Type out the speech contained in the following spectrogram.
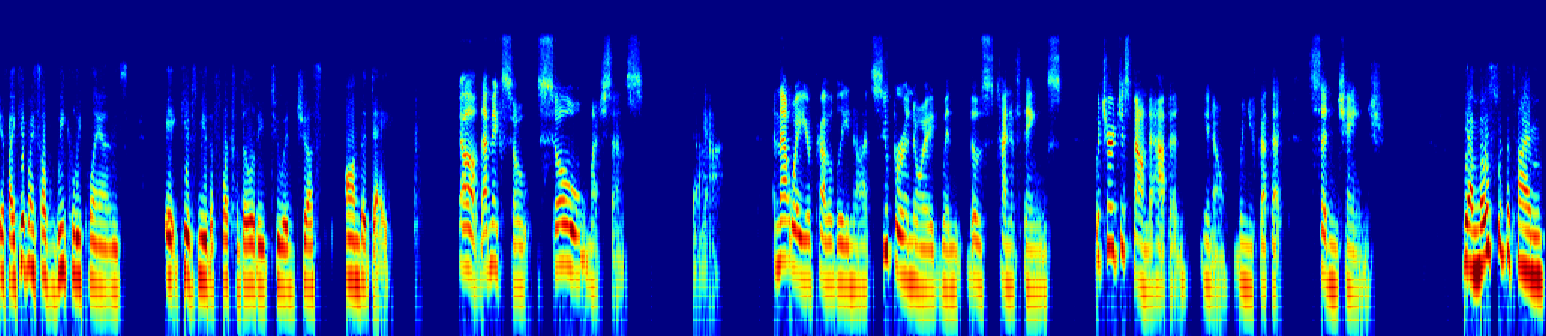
if I give myself weekly plans, it gives me the flexibility to adjust on the day. Oh, that makes so so much sense. Yeah. yeah. And that way you're probably not super annoyed when those kind of things, which are just bound to happen, you know, when you've got that sudden change. Yeah, most of the time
